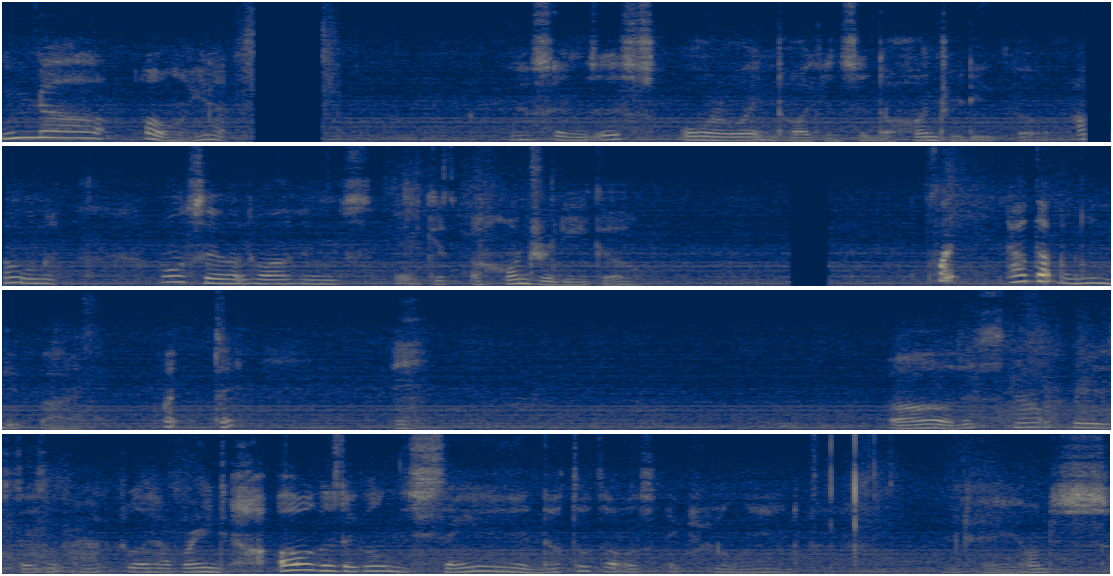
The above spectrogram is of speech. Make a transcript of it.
No. Oh, yeah. I'm send this or wait until I can send a hundred eco. I don't wanna. I send it until I can get a hundred eco. Frick! How'd that balloon get by? What? Oh, this snap freeze doesn't actually have range. Oh, because they go in the sand. I thought that was extra land. Okay, I'll just.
